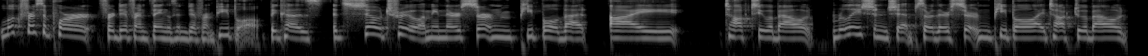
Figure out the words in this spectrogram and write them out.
look for support for different things in different people because it's so true. I mean, there's certain people that I talk to about relationships or there's certain people I talk to about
